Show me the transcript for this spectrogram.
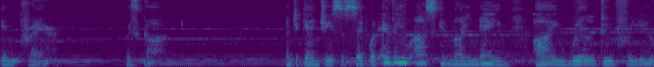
in prayer with God. And again, Jesus said, Whatever you ask in my name, I will do for you.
